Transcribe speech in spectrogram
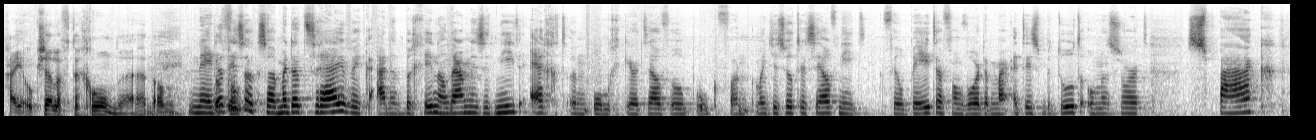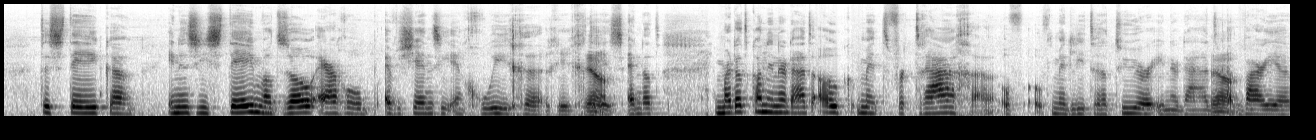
ga je ook zelf te gronden. Hè? Dan, nee, dat, is ook zo. Maar dat schrijf ik aan het begin al. Daarom is het niet echt een omgekeerd zelfhulpboek. Van, want je zult er zelf niet veel beter van worden. Maar het is bedoeld om een soort spaak te steken in een systeem wat zo erg op efficiëntie en groei gericht is. En dat, maar dat kan inderdaad ook met vertragen of, of met literatuur inderdaad, waar je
